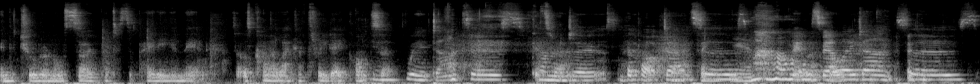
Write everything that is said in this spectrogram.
and the children also participating in that. So it was kind of like a three day Yeah, concert. we had dancers That's come right. and do some Hip hip hop hop dancing, dances, yeah. That ballet cool. dances.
